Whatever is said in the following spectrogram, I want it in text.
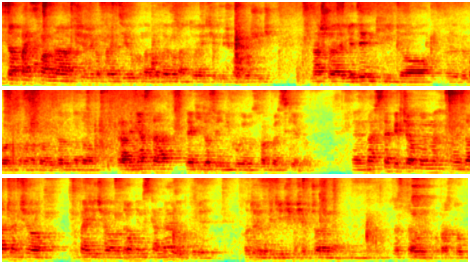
Witam Państwa na dzisiejszej konferencji Ruchu Narodowego, na której chcielibyśmy ogłosić nasze jedynki do e, wyborów samorządowych, zarówno do Rady Miasta, jak i do Sejmiku Województwa Lubelskiego. E, Na wstępie chciałbym e, zacząć o, powiedzieć o drobnym skandalu, który, o którym dowiedzieliśmy się wczoraj. Mm, Zostały po prostu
